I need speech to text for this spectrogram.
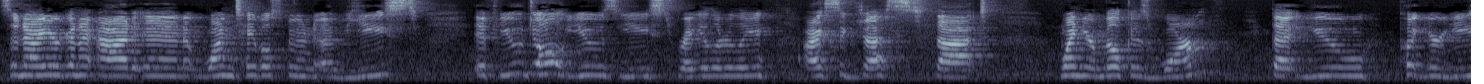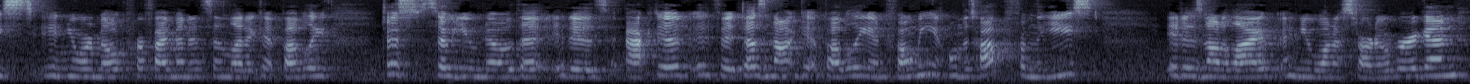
So now you're gonna add in one tablespoon of yeast. If you don't use yeast regularly, I suggest that when your milk is warm, that you put your yeast in your milk for five minutes and let it get bubbly just so you know that it is active. If it does not get bubbly and foamy on the top from the yeast, it is not alive and you wanna start over again.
